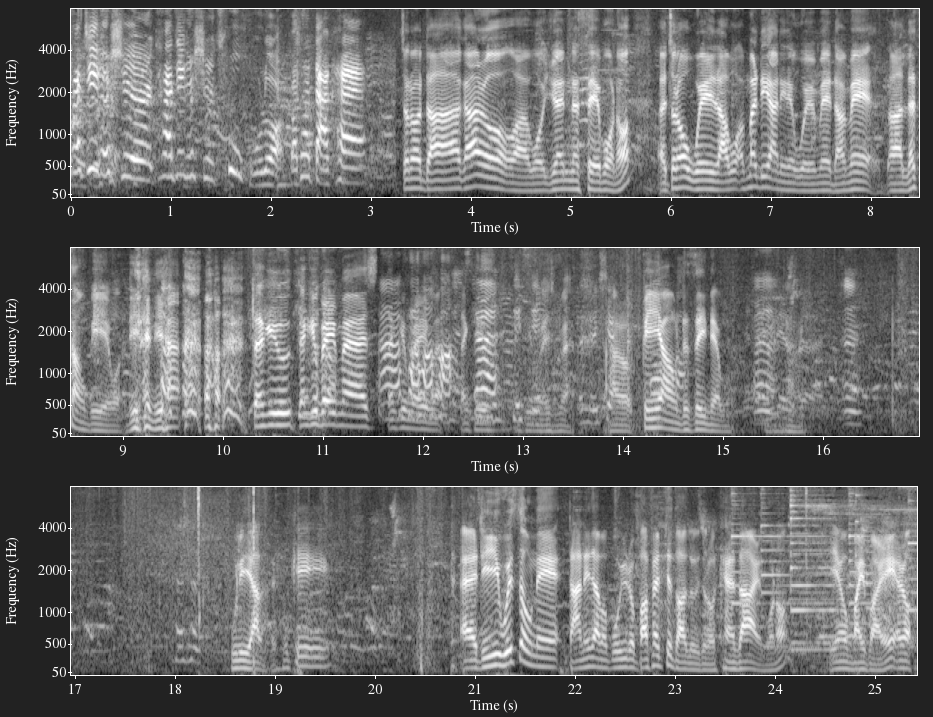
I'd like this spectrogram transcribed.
它这个是它这个是醋葫芦，把它打开。 ကျွန်တော်ဒါကတော့ဟိုဘောရွယ်20ပေါ့နော်အဲကျွန်တော်ဝယ်တာပေါ့အမှတ်တရအနေနဲ့ဝယ်မယ်ဒါပေမဲ့ဒါလက်ဆောင်ပေးရပေါ့ဒီကနေ့ thank you thank you very much thank you very much thank you thank you very much အဲ့တော့ပင်းရောင်တစ်စိမ့်နဲ့ပေါ့嗯嗯，ဘူးလေးရလာတယ် okay အဲဒီဝစ်စုံနဲ့ဒါနဲ့ကြမှာပို့ပြီးတော့ perfect ဖြစ်သွားလို့ကျွန်တော်ခံစားရတယ်ပေါ့နော်ရအောင်မိုက်ပါတယ်အဲ့တော့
